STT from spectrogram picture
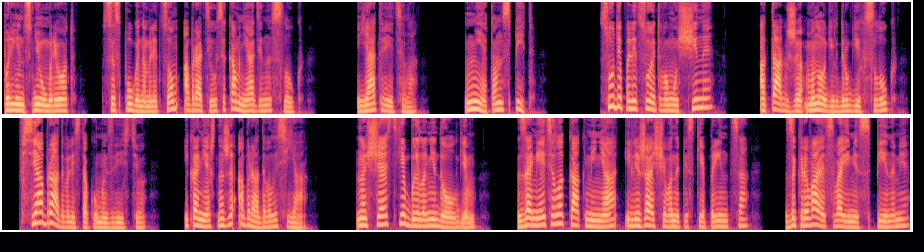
«Принц не умрет!» С испуганным лицом обратился ко мне один из слуг. Я ответила. «Нет, он спит». Судя по лицу этого мужчины, а также многих других слуг, все обрадовались такому известию. И, конечно же, обрадовалась я. Но счастье было недолгим. Заметила, как меня и лежащего на песке принца, закрывая своими спинами,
